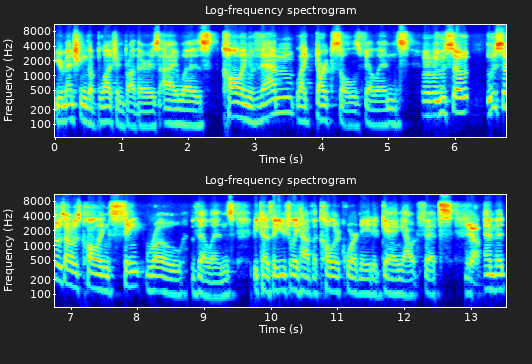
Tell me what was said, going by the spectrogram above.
you're mentioning the Bludgeon Brothers. I was calling them like Dark Souls villains. Mm-hmm. Uso Usos I was calling Saint Row villains because they usually have the color coordinated gang outfits. Yeah. And the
